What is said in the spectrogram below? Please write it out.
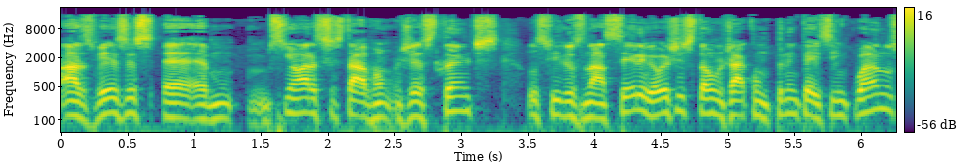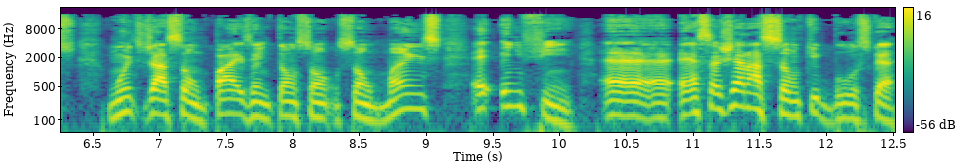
às vezes é, senhoras que estavam gestantes, os filhos nasceram e hoje estão já com 35 anos, muitos já são pais ou então são, são mães, é, enfim, é, essa geração que busca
